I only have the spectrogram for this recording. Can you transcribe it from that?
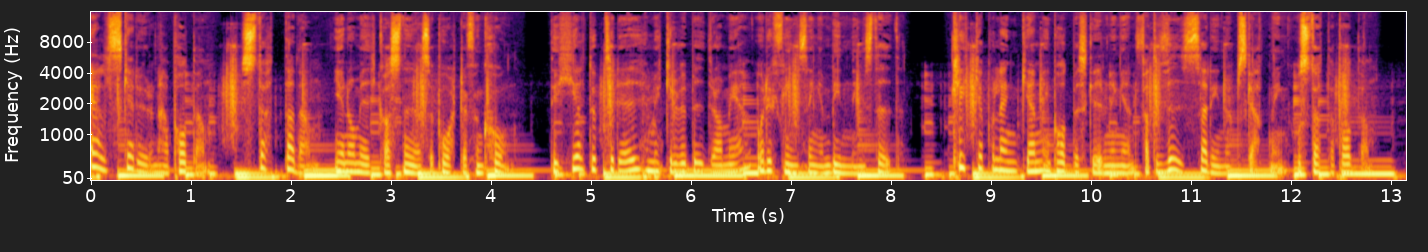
Älskar du den här podden? Stötta den genom IKAs nya supporterfunktion. Det är helt upp till dig hur mycket du vill bidra med och det finns ingen bindningstid. Klicka på länken i poddbeskrivningen för att visa din uppskattning och stötta podden.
